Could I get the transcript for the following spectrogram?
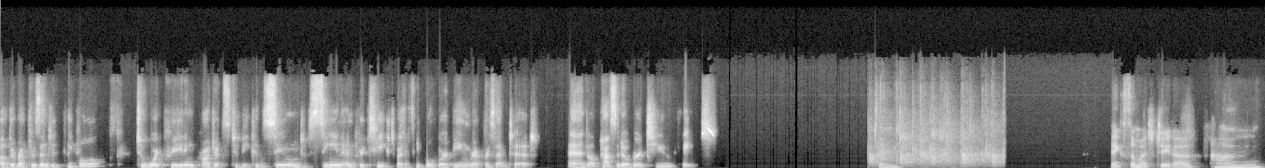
of the represented people toward creating projects to be consumed, seen, and critiqued by the people who are being represented. And I'll pass it over to Kate. Awesome. Thanks so much, Jada. Um,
